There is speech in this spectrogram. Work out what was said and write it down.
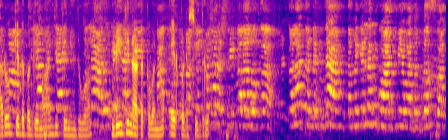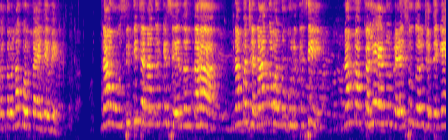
ಆರೋಗ್ಯದ ಬಗ್ಗೆ ಮಾಹಿತಿ ನೀಡುವ ಬೀದಿ ನಾಟಕವನ್ನು ಏರ್ಪಡಿಸಿದರು. ನಾವು ಸಿದ್ಧಿ ಜನಾಂಗಕ್ಕೆ ಸೇರಿದಂತಹ ನಮ್ಮ ಜನಾಂಗವನ್ನು ಗುರುತಿಸಿ ನಮ್ಮ ಕಲೆಯನ್ನು ಬೆಳೆಸುವುದರ ಜೊತೆಗೆ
